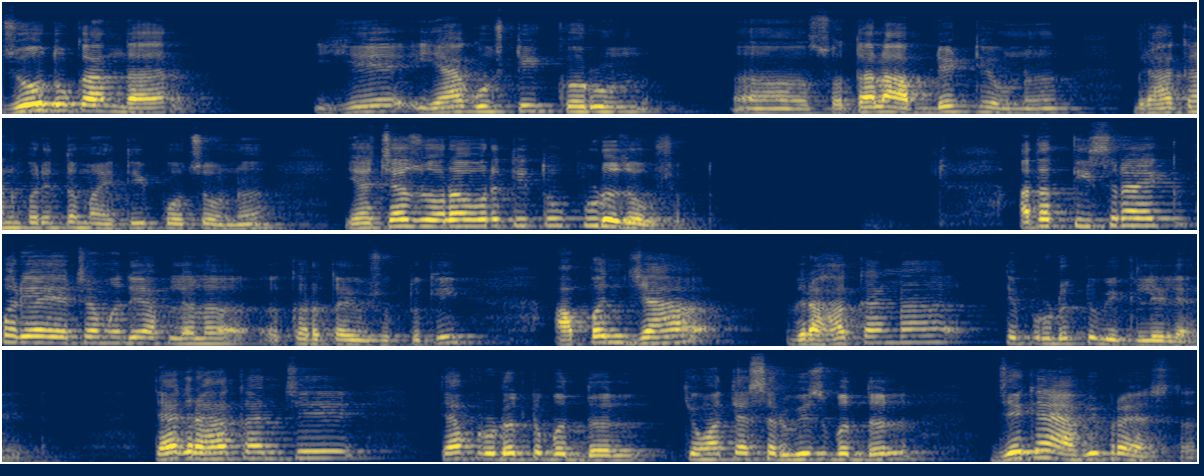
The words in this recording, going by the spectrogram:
जो दुकानदार हे ह्या गोष्टी करून स्वतःला अपडेट ठेवणं ग्राहकांपर्यंत माहिती पोचवणं याच्या जोरावरती तो पुढं जाऊ शकतो. आता तिसरा एक पर्याय याच्यामध्ये आपल्याला करता येऊ शकतो की आपण ज्या ग्राहकांना ते प्रोडक्ट विकलेले आहेत त्या ग्राहकांचे त्या प्रोडक्टबद्दल किंवा त्या सर्व्हिसबद्दल जे काही अभिप्राय असतात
